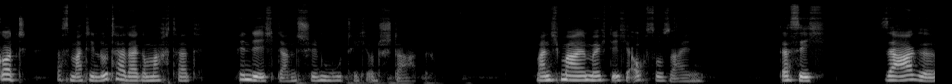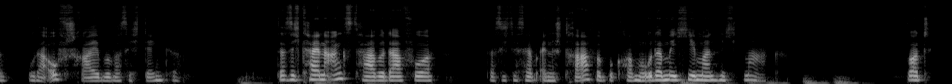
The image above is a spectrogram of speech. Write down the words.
Gott, was Martin Luther da gemacht hat, finde ich ganz schön mutig und stark. Manchmal möchte ich auch so sein, dass ich sage oder aufschreibe, was ich denke. Dass ich keine Angst habe davor, dass ich deshalb eine Strafe bekomme oder mich jemand nicht mag. Gott,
